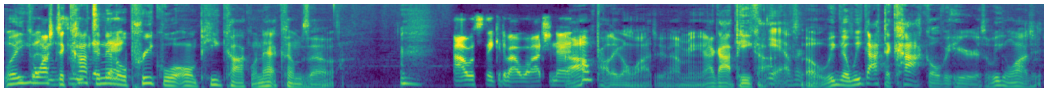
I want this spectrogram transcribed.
Well, you can But watch the just leaving it at Continental prequel on Peacock when that comes out. I was thinking about watching that. I'm probably gonna watch it. I mean, I got Peacock, Yeah, we're- so we got we got the cock over here, so we can watch it.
